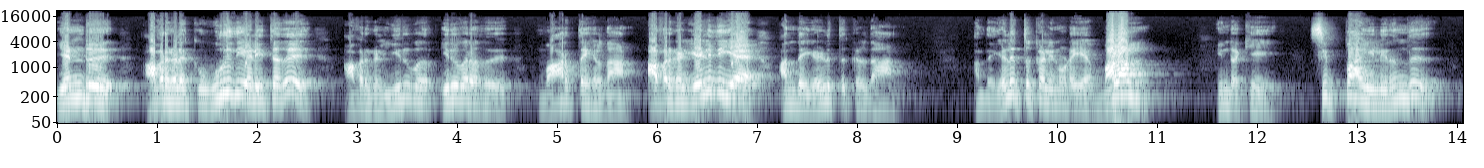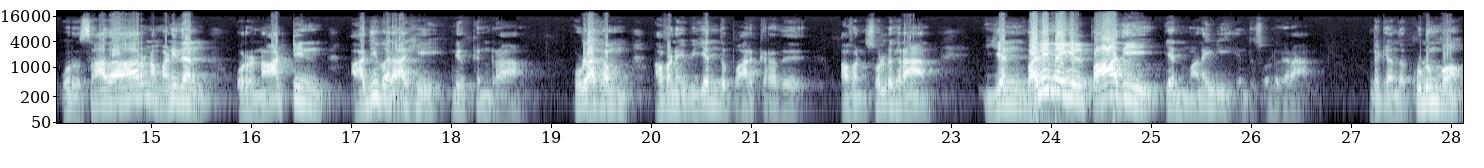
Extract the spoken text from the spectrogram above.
என்று அவர்களுக்கு உறுதி அளித்தது அவர்கள் இருவர் இருவரது வார்த்தைகள் தான் அவர்கள் எழுதிய அந்த எழுத்துக்கள் தான் அந்த எழுத்துக்களினுடைய பலம் இன்றைக்கு சிப்பாயிலிருந்து ஒரு சாதாரண மனிதன் ஒரு நாட்டின் அதிபராகி நிற்கின்றான். உலகம் அவனை வியந்து பார்க்கிறது. அவன் சொல்லுகிறான் என் வலிமையில் பாதி என் மனைவி என்று சொல்லுகிறான். இன்றைக்கு அந்த குடும்பம்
